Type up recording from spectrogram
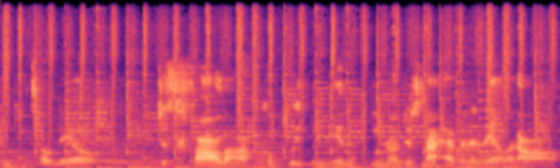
pinky toenail just fall off completely and you know just not having a nail at all.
